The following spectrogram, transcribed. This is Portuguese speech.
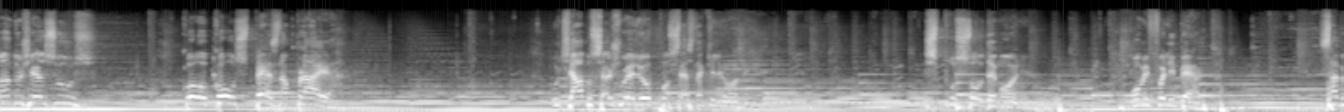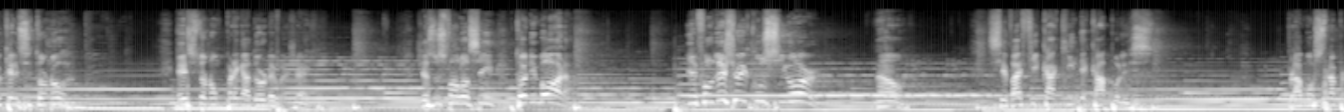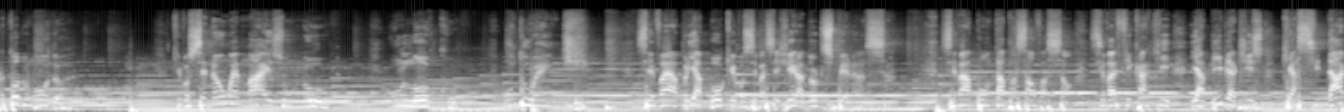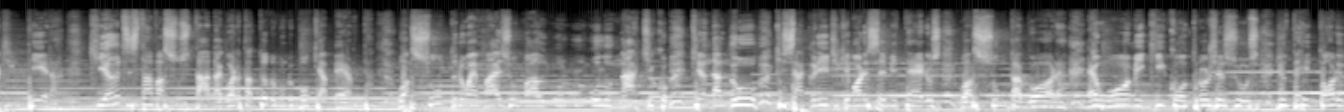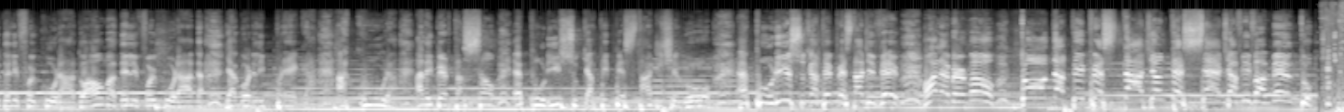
Quando Jesus colocou os pés na praia, o diabo se ajoelhou possesso daquele homem, expulsou o demônio, o homem foi liberto. Sabe o que ele se tornou? Ele se tornou um pregador do Evangelho. Jesus falou assim: estou indo embora. E ele falou: Deixa eu ir com o senhor. Não, você vai ficar aqui em Decápolis para mostrar para todo mundo que você não é mais um nu, um louco, um doente. Você vai abrir a boca e você vai ser gerador de esperança você vai apontar para a salvação, você vai ficar aqui. E a Bíblia diz que a cidade inteira, que antes estava assustada, agora está todo mundo boca aberta. O assunto não é mais o, o lunático que anda nu, que se agride, que mora em cemitérios. O assunto agora é um homem que encontrou Jesus e o território dele foi curado, a alma dele foi curada, e agora ele prega a cura, a libertação. É por isso que a tempestade chegou, é por isso que a tempestade veio. Olha, meu irmão, toda tempestade antecede a avivamento.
